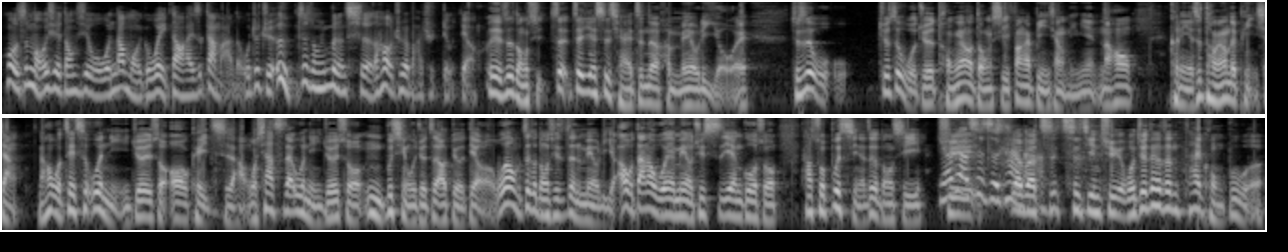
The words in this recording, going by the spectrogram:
或者是某一些东西，我闻到某一个味道还是干嘛的，我就觉得，嗯、这东西不能吃了，然后我就会把它去丢掉。而且这东西，这这件事情还真的很没有理由诶，就是我。就是我觉得同样的东西放在冰箱里面，然后可能也是同样的品相，然后我这次问你，你就会说哦可以吃啊，我下次再问你，你就会说嗯不行，我觉得这要丢掉了。我我这个东西是真的没有理由啊，我当然我也没有去试验过说，他说不行的这个东西，你要不要吃吃看啊？要不要吃吃进去？我觉得这个真的太恐怖了。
